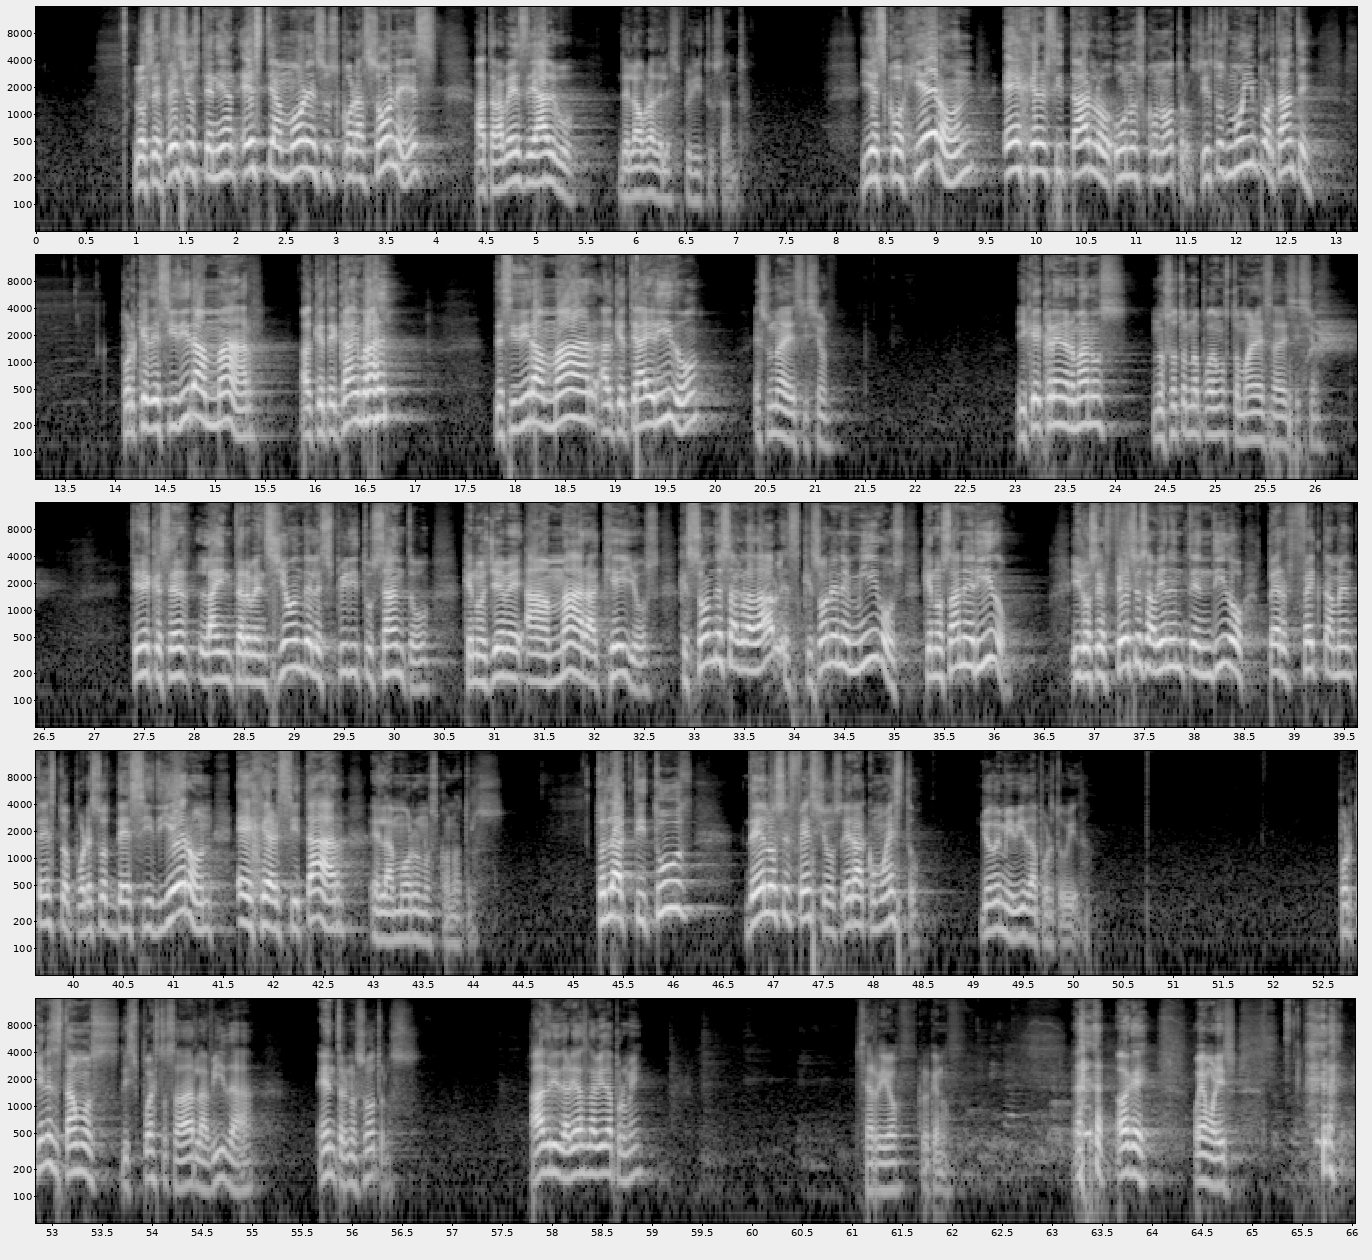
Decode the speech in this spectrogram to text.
Los efesios tenían este amor en sus corazones a través de algo de la obra del Espíritu Santo. Y escogieron ejercitarlo unos con otros. Y esto es muy importante, porque decidir amar al que te cae mal, decidir amar al que te ha herido, es una decisión. ¿Y qué creen hermanos? Nosotros no podemos tomar esa decisión. Tiene que ser la intervención del Espíritu Santo que nos lleve a amar a aquellos que son desagradables, que son enemigos, que nos han herido. Y los efesios habían entendido perfectamente esto, por eso decidieron ejercitar el amor unos con otros. Entonces la actitud de los efesios era como esto, yo doy mi vida por tu vida. ¿Por quiénes estamos dispuestos a dar la vida entre nosotros? Adri, ¿darías la vida por mí? Se rió, creo que no. ok, voy a morir.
